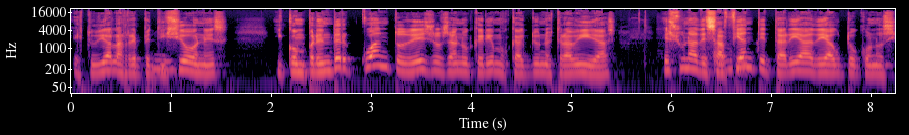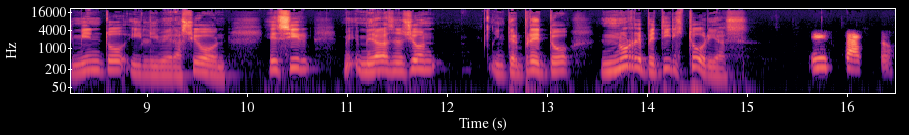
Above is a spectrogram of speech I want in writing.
estudiar las repeticiones y comprender cuánto de ellos ya no queremos que actúe en nuestras vidas es una desafiante tarea de autoconocimiento y liberación. Es decir, me, da la sensación, interpreto, no repetir historias. Exacto.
